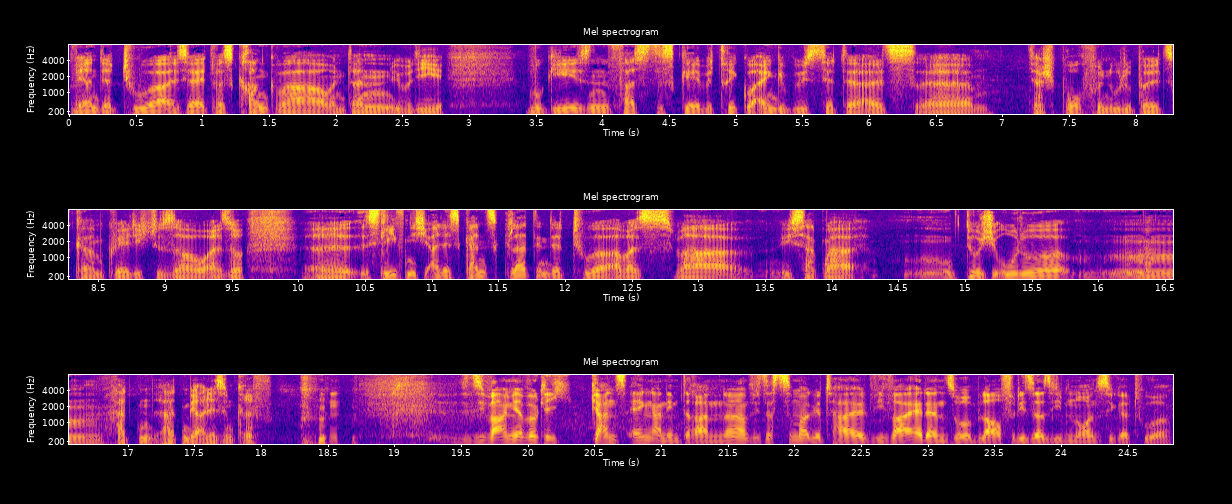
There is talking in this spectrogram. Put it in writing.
während der Tour, als er etwas krank war und dann über die Vogesen fast das gelbe Trikot eingebüßt hätte, als äh, der Spruch von Udo Bölz kam, quäl dich du Sau. Also äh, es lief nicht alles ganz glatt in der Tour, aber es war, ich sag mal, durch Udo hm, hatten, hatten wir alles im Griff. Sie waren ja wirklich ganz eng an ihm dran, ne? haben sich das Zimmer geteilt. Wie war er denn so im Laufe dieser 97er-Tour?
